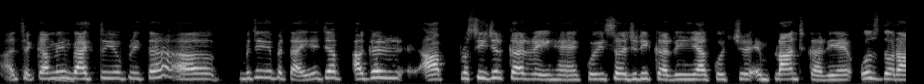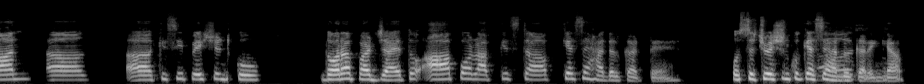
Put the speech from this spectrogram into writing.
अच्छा coming back to you Preeta मुझे ये बताइए जब अगर आप प्रोसीजर कर रही हैं कोई सर्जरी कर रही हैं या कुछ इम्प्लांट कर रही हैं उस दौरान अ, अ, किसी पेशेंट को दौरा पड़ जाए तो आप और आपके स्टाफ कैसे हैंडल करते हैं? उस सिचुएशन को कैसे हैंडल करेंगे आप?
